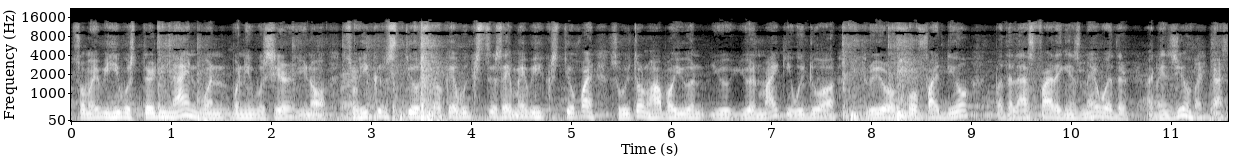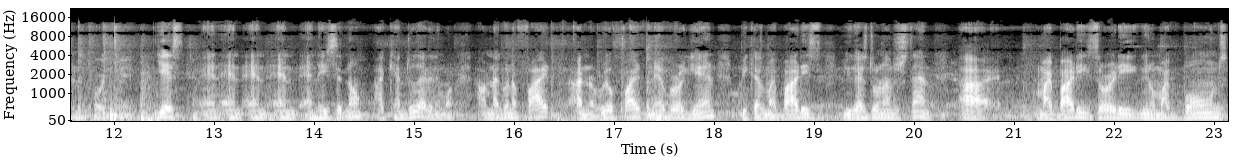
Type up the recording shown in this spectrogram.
So maybe he was 39 when, when he was here, you know. Right. So he could still okay, we could still say maybe he could still fight. So we told him, how about you and you you and Mikey? We do a three or four fight deal, but the last fight against Mayweather against like, you. Like passing the torch, maybe. Yes, and, and and and and he said, no, I can't do that anymore. I'm not gonna fight on a real fight, never again, because my body's. You guys don't understand. Uh, my body's already, you know, my bones,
